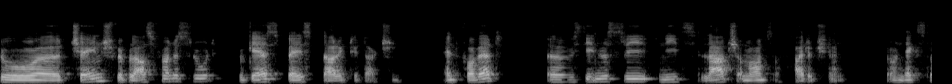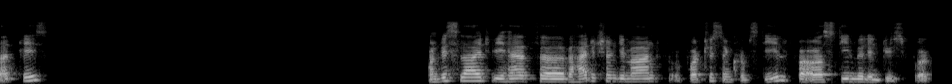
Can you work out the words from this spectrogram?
to uh, change the blast furnace route to gas-based direct reduction. And for that, uh, the steel industry needs large amounts of hydrogen. So next slide, please. On this slide, we have uh, the hydrogen demand for ThyssenKrupp Steel for our steel mill in Duisburg,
